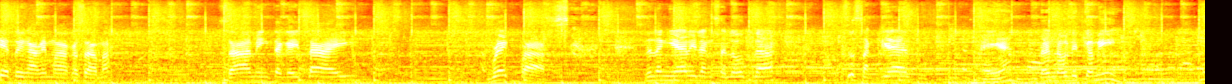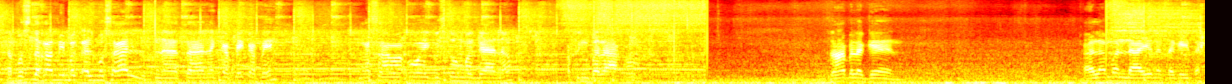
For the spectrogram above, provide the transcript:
Ito yung aking mga kasama. Sa aming Tagaytay breakfast na nangyari lang sa loob na sasakyan. Ayan, punta na ulit kami. Tapos na kami mag-almusal at uh, nagkape-kape. Ang asawa ko ay gustong mag ano, kaping barako. Travel again. Alam mo, ang layo ng Tagaytay.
